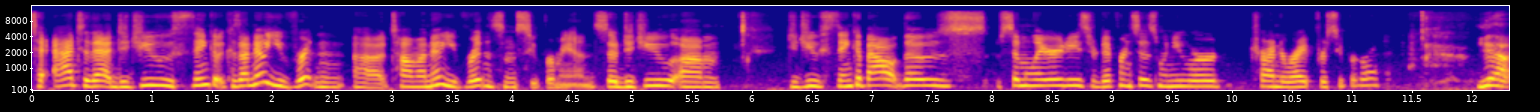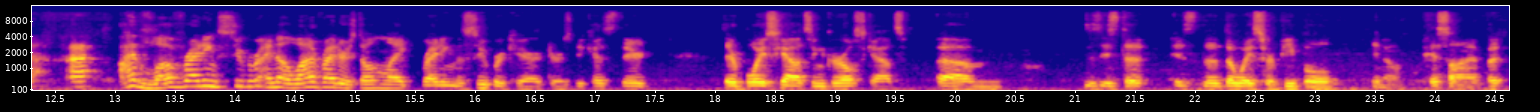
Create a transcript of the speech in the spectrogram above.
to add to that, did you think because I know you've written uh, Tom, I know you've written some Superman. So did you um, did you think about those similarities or differences when you were trying to write for Supergirl? Yeah, I, I love writing super. I know a lot of writers don't like writing the super characters because they're they're Boy Scouts and Girl Scouts. Um, is, the is the the way sort of people you know piss on it. But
